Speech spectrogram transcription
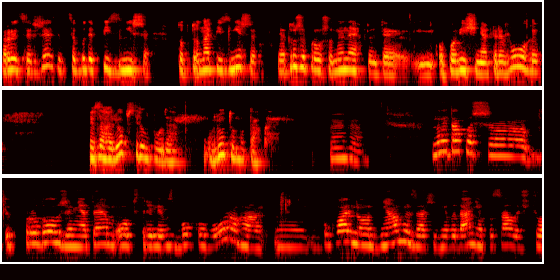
рицарь жезлів, це буде пізніше. Тобто на пізніше, я дуже прошу, не нехтуйте оповіщення тривоги. І взагалі обстріл буде. В лютому так. Угу. Ну і також е, в продовження тем обстрілів з боку ворога. Буквально днями західні видання писали, що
